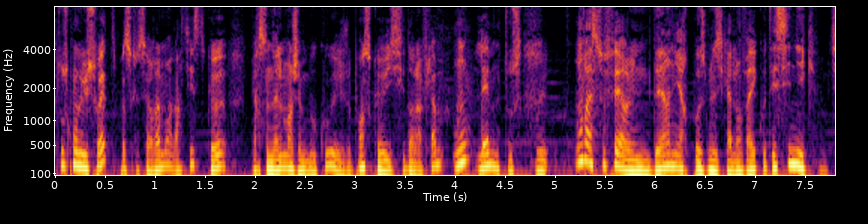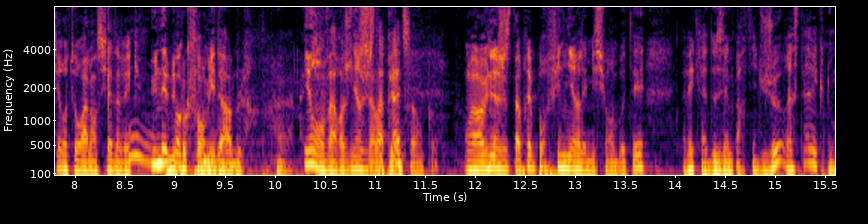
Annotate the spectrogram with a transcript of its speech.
tout ce qu'on lui souhaite parce que c'est vraiment un artiste que personnellement j'aime beaucoup et je pense que ici dans la flamme on l'aime tous. Oui. On va se faire une dernière pause musicale. On va écouter Cynic, un petit retour à l'ancienne avec une, Une époque, formidable. Et on va revenir juste après. peine, ça encore. On va revenir juste après pour finir l'émission en beauté avec la deuxième partie du jeu. Restez avec nous.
